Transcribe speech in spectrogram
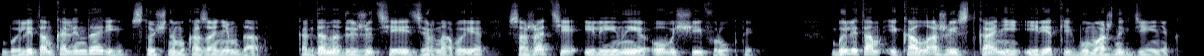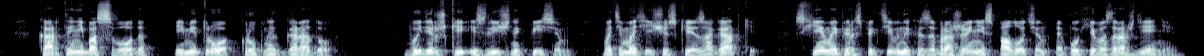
Были там календари с точным указанием дат, когда надлежит сеять зерновые, сажать те или иные овощи и фрукты. Были там и коллажи из тканей и редких бумажных денег, карты небосвода и метро крупных городов, выдержки из личных писем, математические загадки, схемы перспективных изображений с полотен эпохи Возрождения.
